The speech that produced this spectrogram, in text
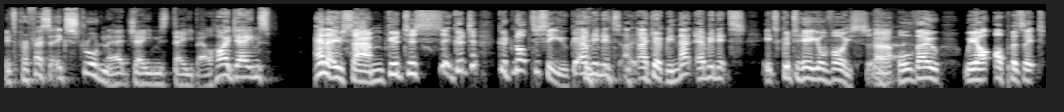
It's Professor Extraordinaire James Daybell. Hi, James. Hello, Sam. Good to see, good to good not to see you. I mean, it's I I don't mean that. I mean, it's it's good to hear your voice. Uh, although we are opposite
